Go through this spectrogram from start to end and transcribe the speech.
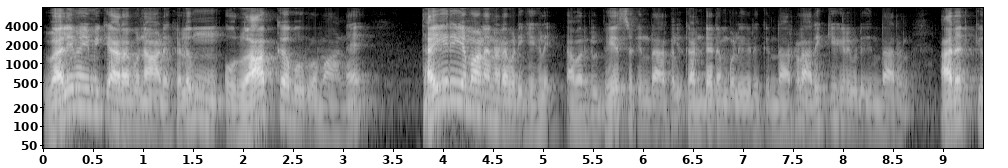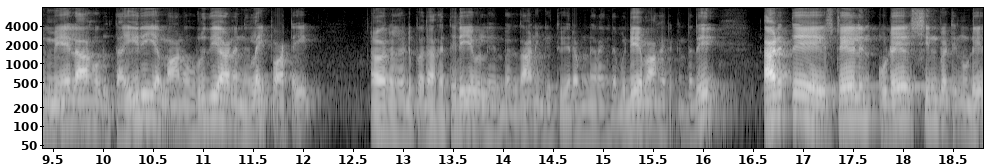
வலிமை மிக்க அரபு நாடுகளும் ஒரு ஆக்கபூர்வமான தைரியமான நடவடிக்கைகளை அவர்கள் பேசுகின்றார்கள் கண்டனம் வெளியிடுகின்றார்கள் அறிக்கைகளை விடுகின்றார்கள். அதற்கு மேலாக ஒரு தைரியமான உறுதியான நிலைப்பாட்டை அவர்கள் எடுப்பதாக தெரியவில்லை என்பதுதான் இங்கு துயரம் நிறைந்த விடயமாக இருக்கின்றது. அடுத்து ஸ்டேலின் உடைய ஷின்பட்டினுடைய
